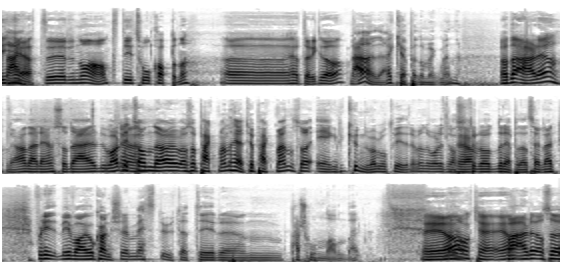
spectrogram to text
De Nei. heter noe annet, de to koppene. Uh, heter det ikke det, da? Nei, nei, det er Cuphead og Mugman. Ja, det er det, ja. Ja, det er det. Så det, er, det var litt sånn det er, altså Pacman heter jo Pacman, så egentlig kunne vi ha gått videre, men du var litt rask Ja. til å drepe deg selv der. Fordi vi var jo kanskje mest ute etter um, personnavn der. Ja, Men, ok. Ja. Hva er det, altså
